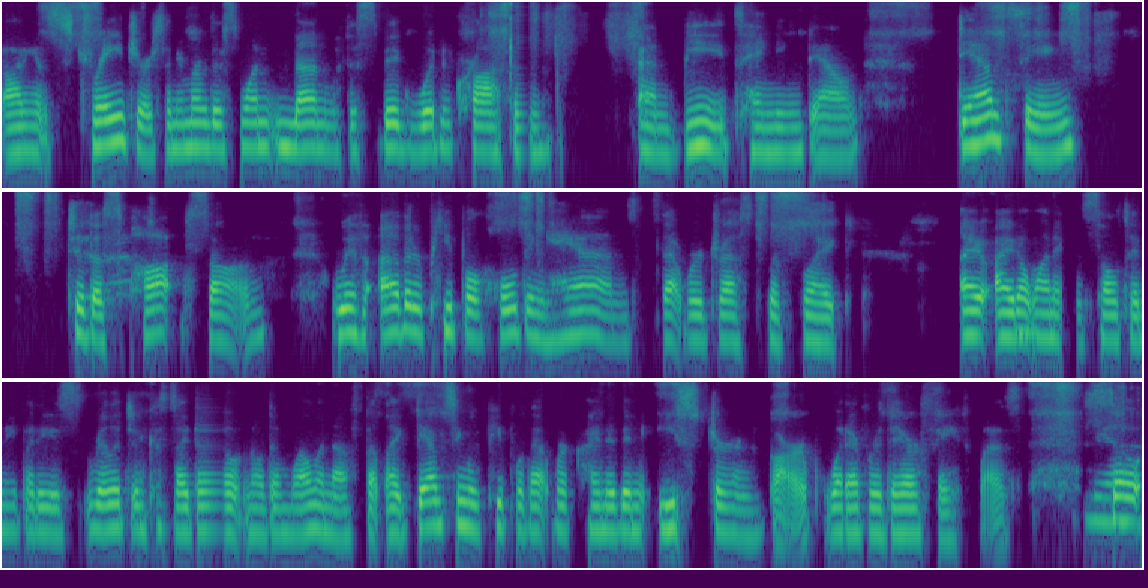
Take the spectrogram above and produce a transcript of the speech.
audience, strangers. And I remember there's one nun with this big wooden cross and, and beads hanging down, dancing to this pop song with other people holding hands that were dressed with like I, I don't mm. want to insult anybody's religion because I don't know them well enough, but like dancing with people that were kind of in Eastern garb, whatever their faith was. Yeah. So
